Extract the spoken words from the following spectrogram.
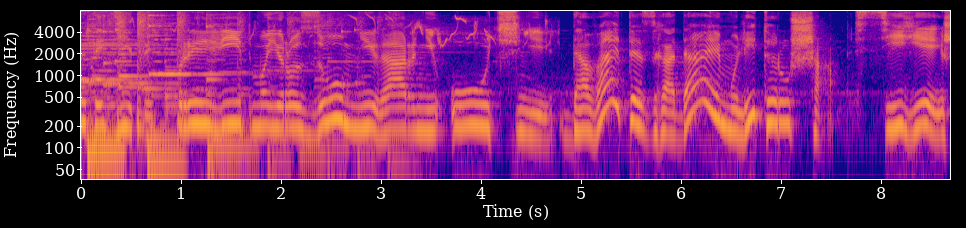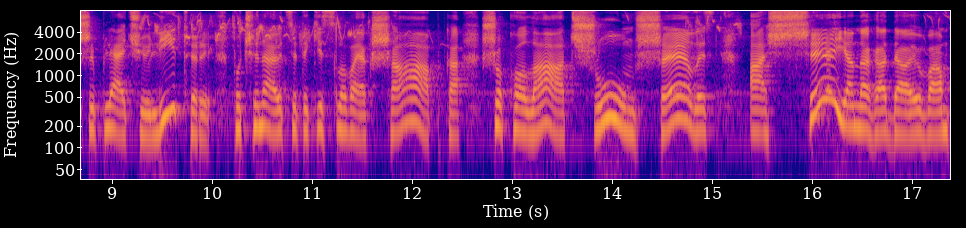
Здравствуйте, діти! Привіт, мої розумні, гарні учні! Давайте згадаємо літеру «Ш». З цієї шиплячої літери починаються такі слова, як шапка, шоколад, шум, шелест. А ще я нагадаю вам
